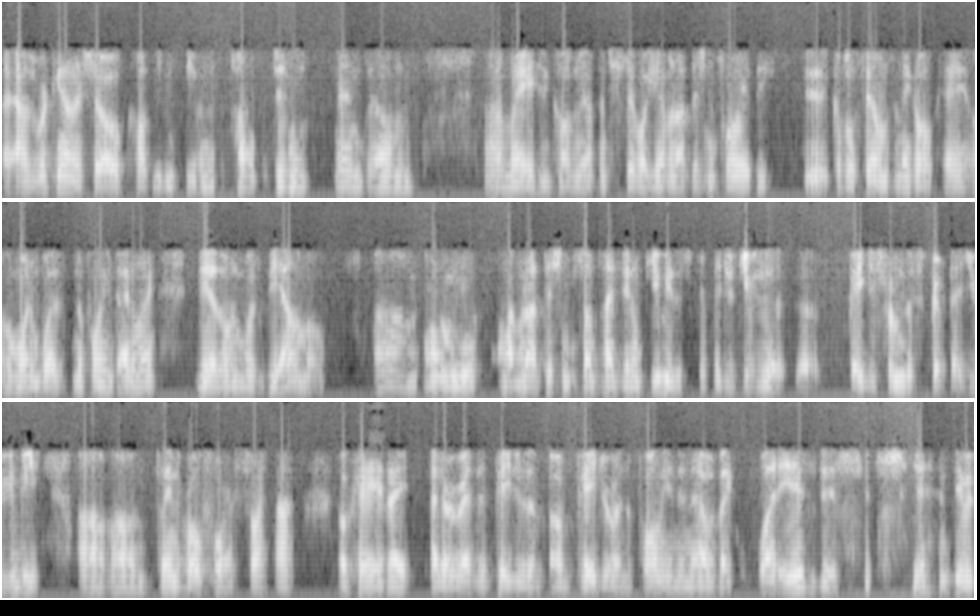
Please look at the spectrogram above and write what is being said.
I was working on a show called Even Stevens at the time for Disney, and um, uh, my agent called me up and she said, "Well, you have an audition for these a couple of films." And I go, "Okay." Uh, one was Napoleon Dynamite. The other one was The Alamo. Um, and when you have an audition, sometimes they don't give you the script; they just give you the, the pages from the script that you can be uh, um, playing the role for. So I thought, okay, and I and I read the pages of, of Pedro and Napoleon, and I was like, what is this? yeah, it was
